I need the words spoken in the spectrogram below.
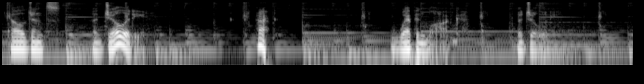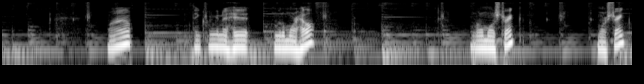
Intelligence. Agility. Huh. Weapon block. Agility. Well, I think we're gonna hit a little more health. A little more strength. More strength.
